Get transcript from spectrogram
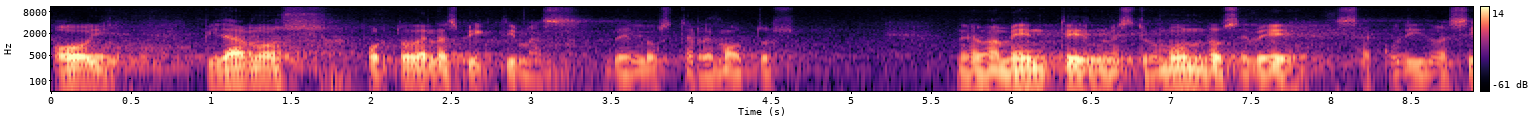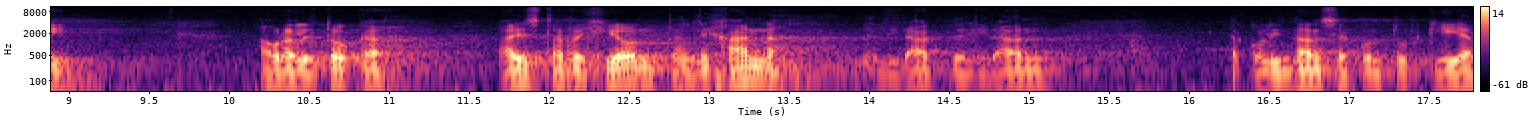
hoy pidamos por todas las víctimas de los terremotos. Nuevamente nuestro mundo se ve sacudido así. Ahora le toca a esta región tan lejana del Irak, del Irán, la colindancia con Turquía,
